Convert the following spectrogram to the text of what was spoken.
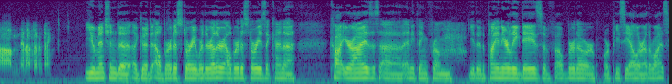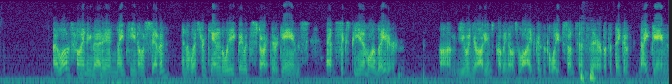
um, and that type of thing. You mentioned a, a, good Alberta story. Were there other Alberta stories that kind of caught your eyes? Uh, anything from either the Pioneer League days of Alberta or, or PCL or otherwise? I loved finding that in 1907 in the Western Canada League, they would start their games at 6 p.m. or later. Um, you and your audience probably knows why because of the late sunsets there. But to think of night games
